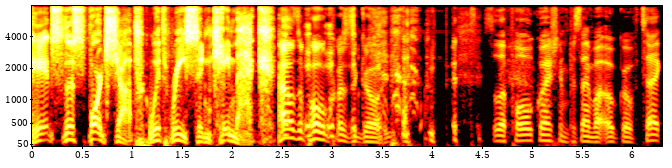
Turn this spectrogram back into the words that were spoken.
It's the Sports Shop with Reese and K-Mac. How's the poll question going? So the poll question presented by Oak Grove Tech:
